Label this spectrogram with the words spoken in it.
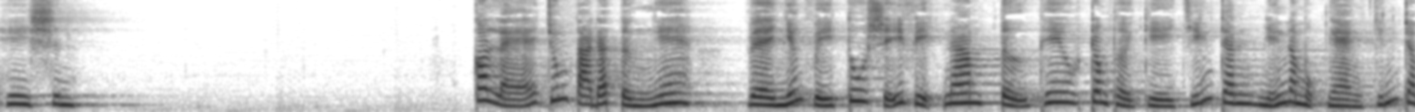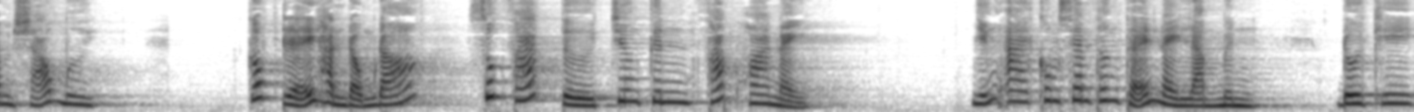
hy sinh. Có lẽ chúng ta đã từng nghe về những vị tu sĩ Việt Nam tự thiêu trong thời kỳ chiến tranh những năm 1960. Gốc rễ hành động đó xuất phát từ chương kinh Pháp Hoa này. Những ai không xem thân thể này là mình, đôi khi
